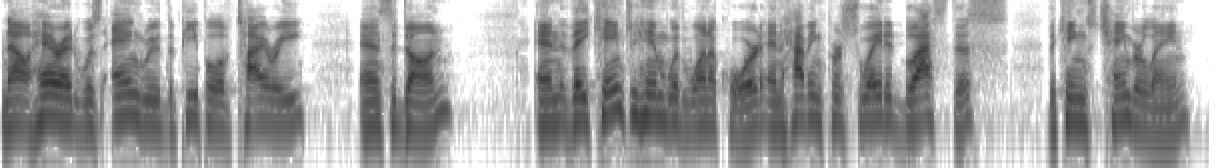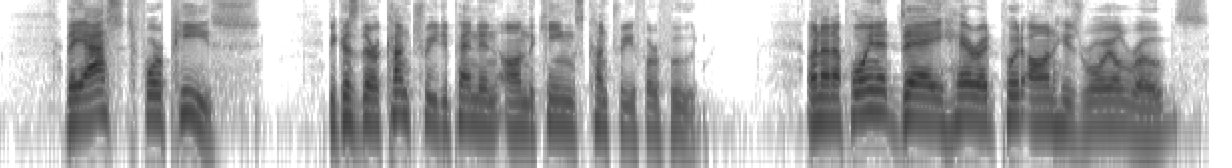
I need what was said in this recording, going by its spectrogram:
Now Herod was angry with the people of Tyre and Sidon and they came to him with one accord, and having persuaded Blastus, the king's chamberlain, they asked for peace because their country depended on the king's country for food. On an appointed day, Herod put on his royal robes,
